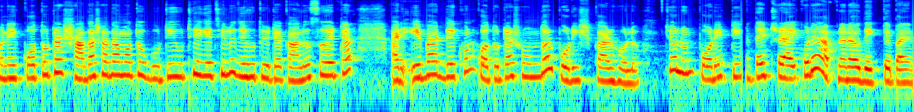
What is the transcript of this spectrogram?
মানে কতটা সাদা সাদা মতো গুটি উঠে গেছিল, যেহেতু এটা কালো সোয়েটার। আর এবার দেখুন কতটা সুন্দর পরিষ্কার হলো। চলুন পরের তাই ট্রাই করে আপনারাও দেখতে পারেন।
